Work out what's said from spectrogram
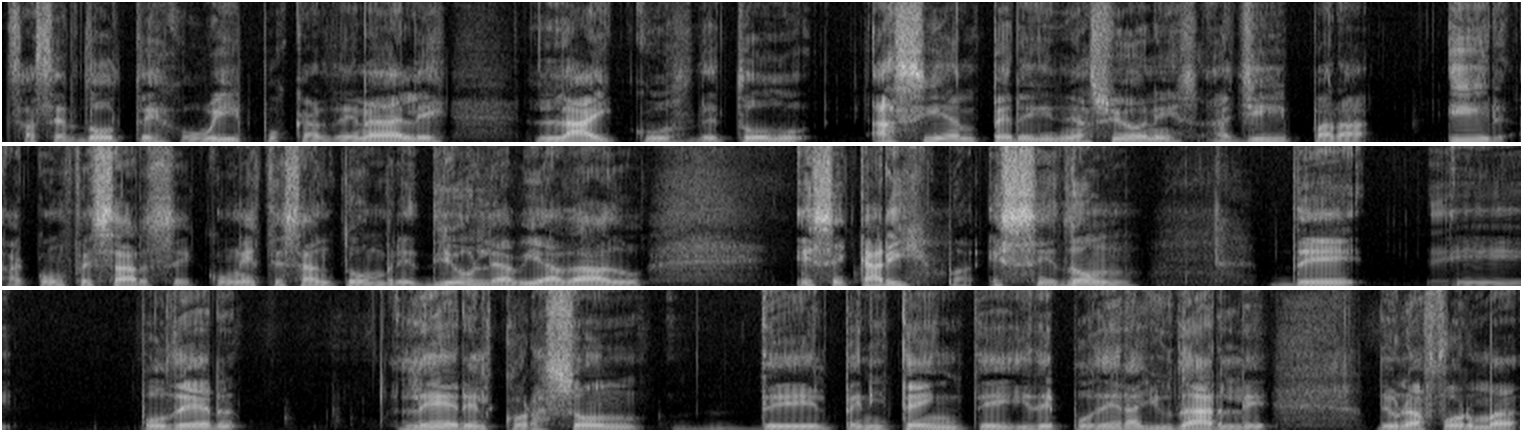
sacerdotes, obispos, cardenales, laicos, de todo. Hacían peregrinaciones allí para ir a confesarse con este santo hombre. Dios le había dado ese carisma, ese don de eh, poder leer el corazón del penitente y de poder ayudarle de una forma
